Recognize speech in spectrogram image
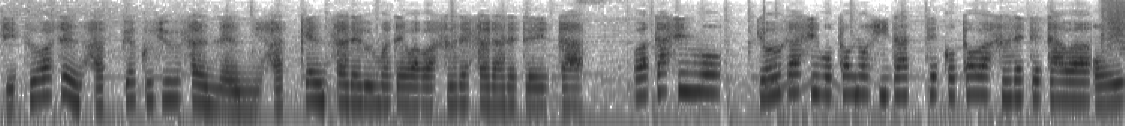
実は1813年に発見されるまでは忘れ去られていた。私も、今日が仕事の日だってこと忘れてたわ。おい、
